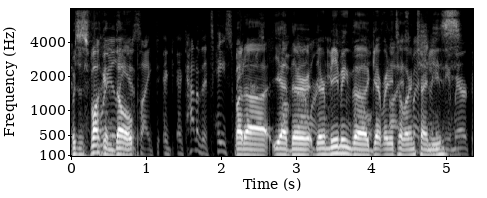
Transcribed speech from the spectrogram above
which is fucking dope. Like, a, a kind of the taste But uh, yeah, they're they're in the memeing the get ready to learn Chinese. Americas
